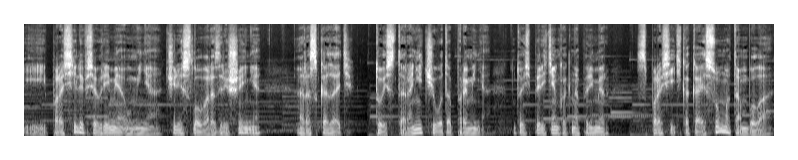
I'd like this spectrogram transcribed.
и просили все время у меня через слово разрешения рассказать той стороне чего-то про меня. Ну, то есть перед тем, как, например, спросить, какая сумма там была,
